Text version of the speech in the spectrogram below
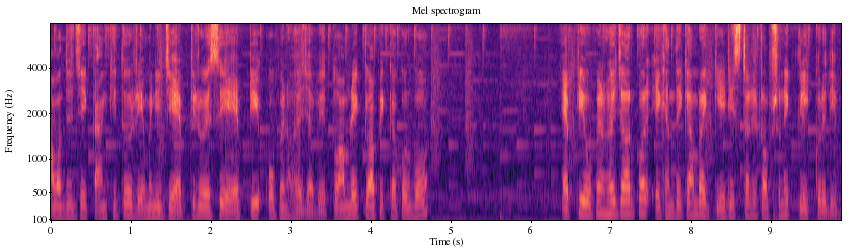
আমাদের যে কাঙ্ক্ষিত রেমিনি যে অ্যাপটি রয়েছে অ্যাপটি ওপেন হয়ে যাবে। তো আমরা একটু অপেক্ষা করব। অ্যাপটি ওপেন হয়ে যাওয়ার পর এখান থেকে আমরা গেট স্টার্টেড অপশনে ক্লিক করে দিব।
